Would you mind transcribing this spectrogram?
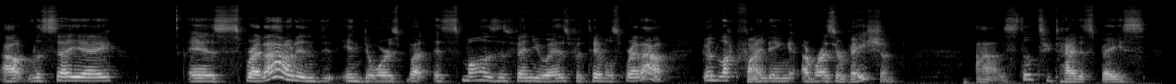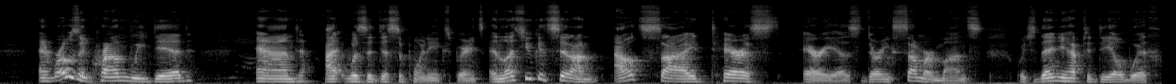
out. Cellier is spread out in, indoors, but as small as this venue is with tables spread out, good luck finding a reservation. Uh, still too tight a space. And Rose and Crown we did, and I, it was a disappointing experience. Unless you could sit on outside terrace areas during summer months, which then you have to deal with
